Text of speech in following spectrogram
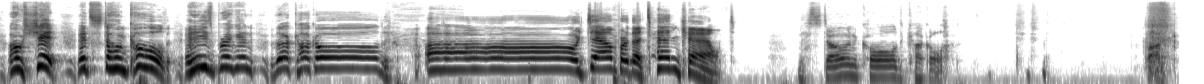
Oh shit! It's stone cold and he's bringing the cuckold! Oh down for the 10 count. The stone cold cuckold fuck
